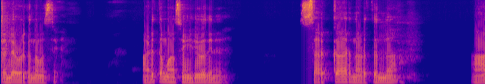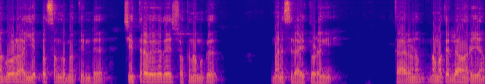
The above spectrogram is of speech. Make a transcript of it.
എല്ലാവർക്കും നമസ്തേ. അടുത്ത മാസം ഇരുപതിന് സർക്കാർ നടത്തുന്ന ആഗോള അയ്യപ്പ സംഗമത്തിന്റെ ചിത്രം ഏകദേശമൊക്കെ നമുക്ക് മനസ്സിലായി തുടങ്ങി. കാരണം നമുക്കെല്ലാം അറിയാം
